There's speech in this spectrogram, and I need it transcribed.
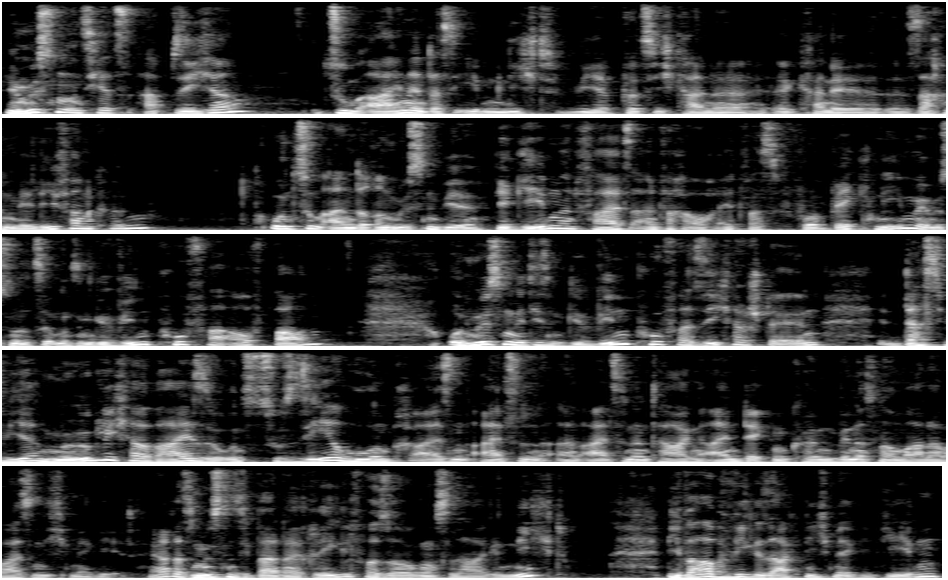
Wir müssen uns jetzt absichern. Zum einen, dass eben nicht wir plötzlich keine, äh, keine Sachen mehr liefern können. Und zum anderen müssen wir gegebenenfalls einfach auch etwas vorwegnehmen. Wir müssen uns einen Gewinnpuffer aufbauen und müssen mit diesem Gewinnpuffer sicherstellen, dass wir möglicherweise uns zu sehr hohen Preisen einzeln, an einzelnen Tagen eindecken können, wenn das normalerweise nicht mehr geht. Ja, das müssen Sie bei der Regelversorgungslage nicht. Die war aber wie gesagt nicht mehr gegeben.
